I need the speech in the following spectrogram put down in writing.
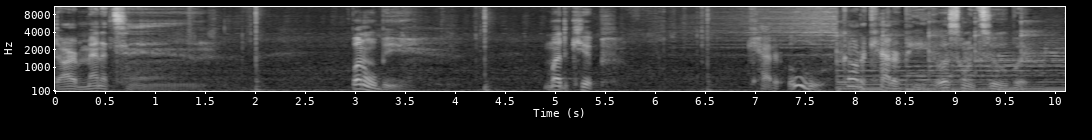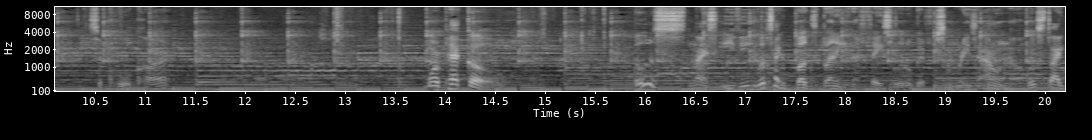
Darmanitan. Bunnelby. Mudkip. Catter. Ooh, it's called a Caterpie. Well, it's only two, but it's a cool card. Morpeko. Ooh, this nice Eevee. looks like Bugs Bunny in the face a little bit for some reason. I don't know. looks like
